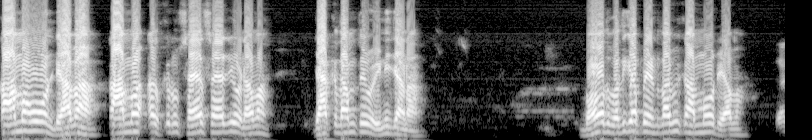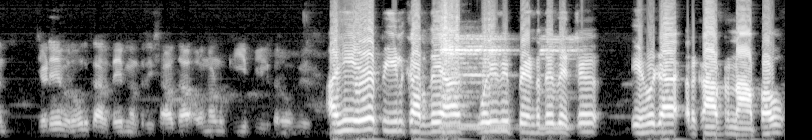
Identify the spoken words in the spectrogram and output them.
ਕੰਮ ਹੋਣ ਡਿਆ ਵਾ ਕੰਮ ਨੂੰ ਸਹਿ ਸਹਿਜ ਹੀ ਹੋਣਾ ਵਾ ਯਕਦਮ ਤੇ ਹੋ ਹੀ ਨਹੀਂ ਜਾਣਾ। ਬਹੁਤ ਵਧੀਆ ਪਿੰਡ ਦਾ ਵੀ ਕੰਮ ਹੋ ਰਿਹਾ ਵਾ। ਜਿਹੜੇ ਵਿਰੋਧ ਕਰਦੇ ਮੰਤਰੀ ਸਾਹਿਬ ਦਾ ਉਹਨਾਂ ਨੂੰ ਕੀ ਅਪੀਲ ਕਰੋਗੇ? ਅਸੀਂ ਇਹ ਅਪੀਲ ਕਰਦੇ ਆ ਕੋਈ ਵੀ ਪਿੰਡ ਦੇ ਵਿੱਚ ਇਹੋ ਜਿਹਾ ਰੁਕਾਵਟ ਨਾ ਪਾਓ।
